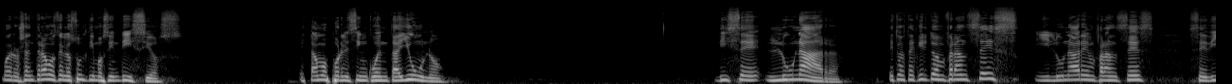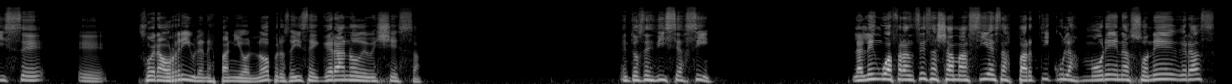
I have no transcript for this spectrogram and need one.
Bueno, ya entramos en los últimos indicios. Estamos por el 51. Dice lunar. Esto está escrito en francés y lunar en francés se dice, eh, suena horrible en español, ¿no? Pero se dice grano de belleza. Entonces dice así, la lengua francesa llama así a esas partículas morenas o negras,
